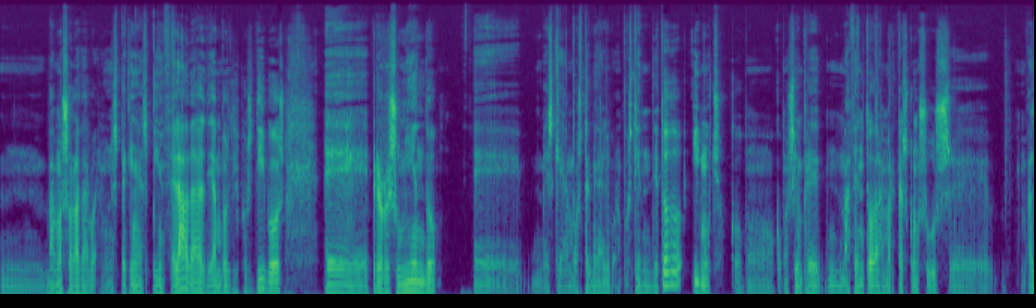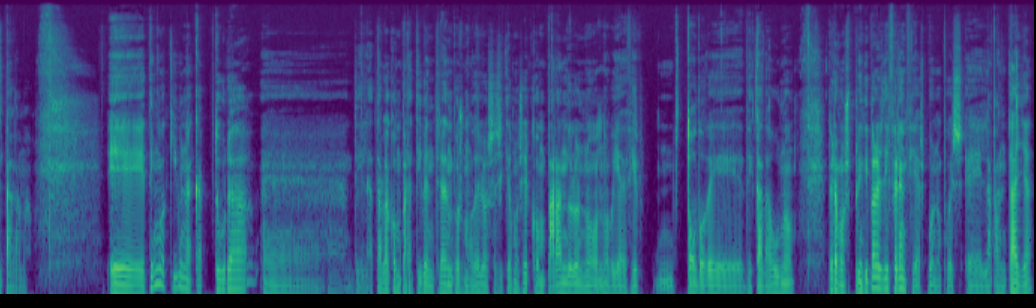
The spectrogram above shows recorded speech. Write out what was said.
vamos solo a dar unas pequeñas pinceladas de ambos dispositivos, eh, pero resumiendo, eh, es que ambos terminales bueno, pues tienen de todo y mucho, como, como siempre hacen todas las marcas con sus eh, alta gama. Eh, tengo aquí una captura eh, de la tabla comparativa entre ambos modelos, así que vamos a ir comparándolo, no, voy a decir todo de, cada uno, pero vamos, principales diferencias, bueno, pues eh, la pantalla,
